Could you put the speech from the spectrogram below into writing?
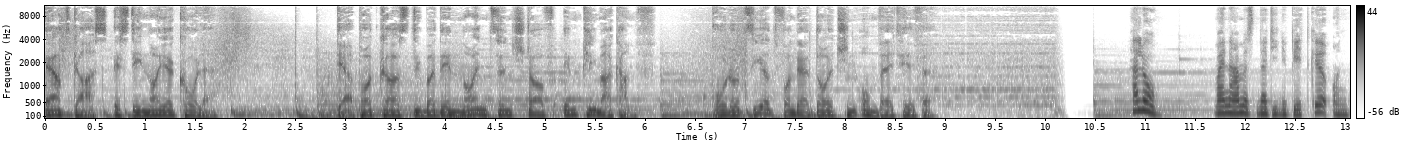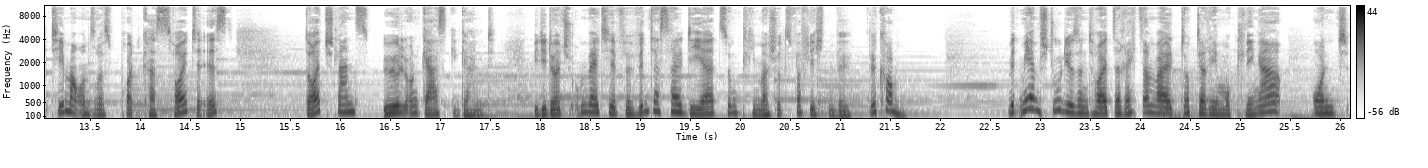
Erdgas ist die neue Kohle. Der Podcast über den neuen Zündstoff im Klimakampf. Produziert von der Deutschen Umwelthilfe. Hallo, mein Name ist Nadine Bethke und Thema unseres Podcasts heute ist Deutschlands Öl- und Gasgigant, wie die Deutsche Umwelthilfe Wintersaldea zum Klimaschutz verpflichten will. Willkommen. Mit mir im Studio sind heute Rechtsanwalt Dr. Remo Klinger und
